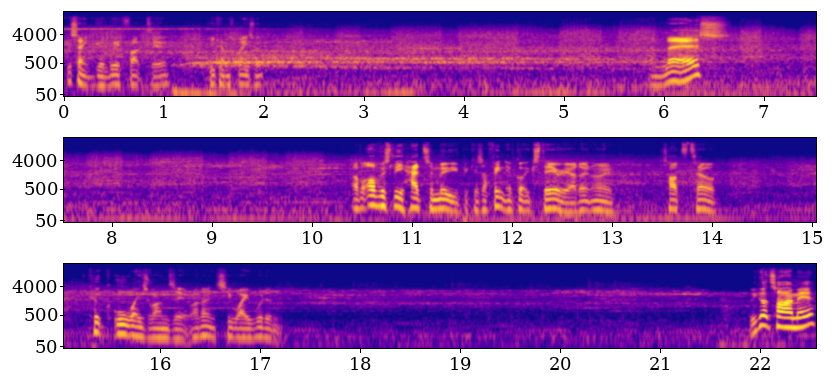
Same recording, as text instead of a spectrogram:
This ain't good, we're fucked here. He comes basement. Unless... I've obviously had to move because I think they've got exterior, I don't know. It's hard to tell. Cook always runs it, I don't see why he wouldn't. We got time here.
